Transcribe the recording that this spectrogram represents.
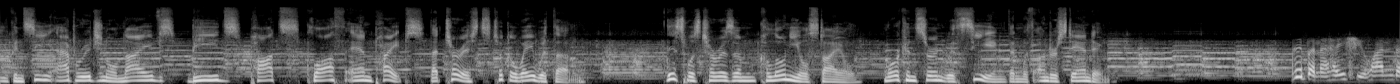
you can see Aboriginal knives, beads, pots, cloth, and pipes that tourists took away with them. This was tourism colonial style, more concerned with seeing than with understanding. 日本人很喜欢的，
